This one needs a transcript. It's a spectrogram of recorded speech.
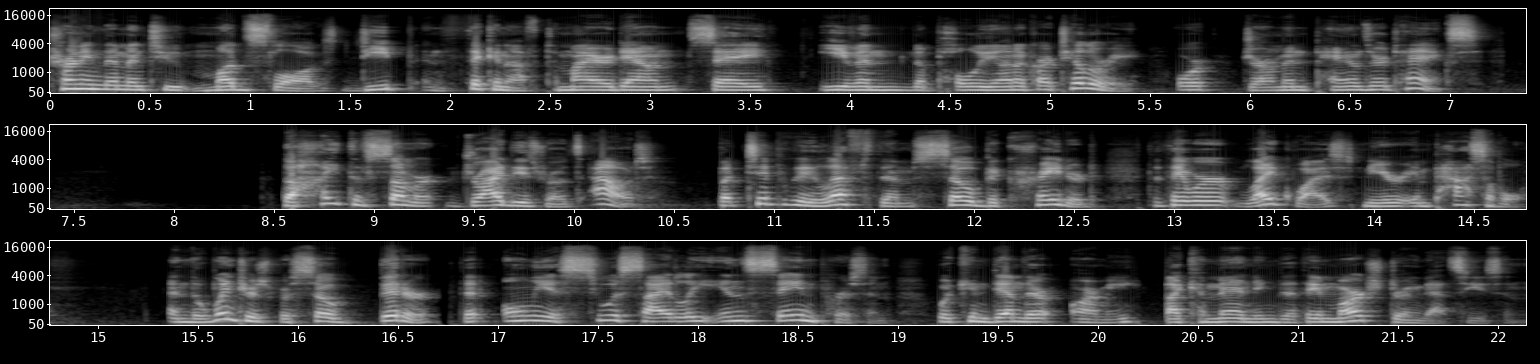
turning them into mud mudslogs deep and thick enough to mire down, say, even Napoleonic artillery or German panzer tanks. The height of summer dried these roads out, but typically left them so becratered that they were likewise near impassable. And the winters were so bitter that only a suicidally insane person would condemn their army by commanding that they march during that season.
